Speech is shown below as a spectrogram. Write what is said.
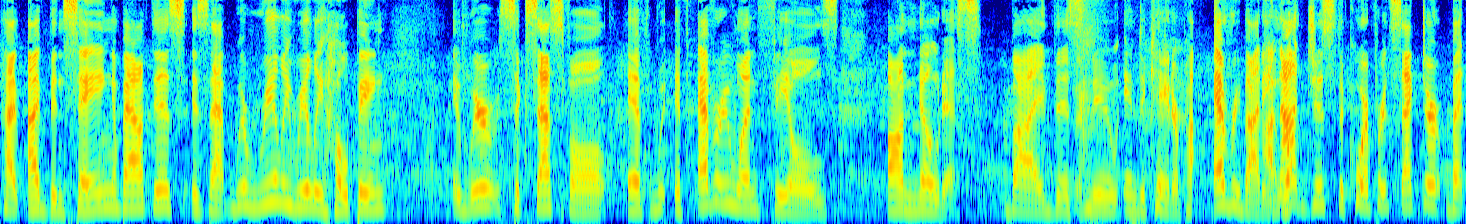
have, I've been saying about this is that we're really, really hoping if we're successful, if, we, if everyone feels on notice by this new indicator. Everybody, I, well, not just the corporate sector, but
